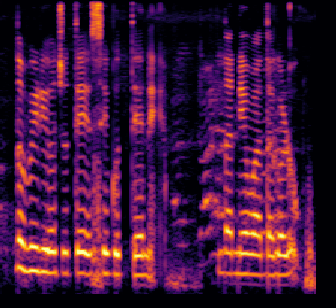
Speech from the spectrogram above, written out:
ಒಂದು ವಿಡಿಯೋ ಜೊತೆ ಸಿಗುತ್ತೇನೆ. ಧನ್ಯವಾದಗಳು.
